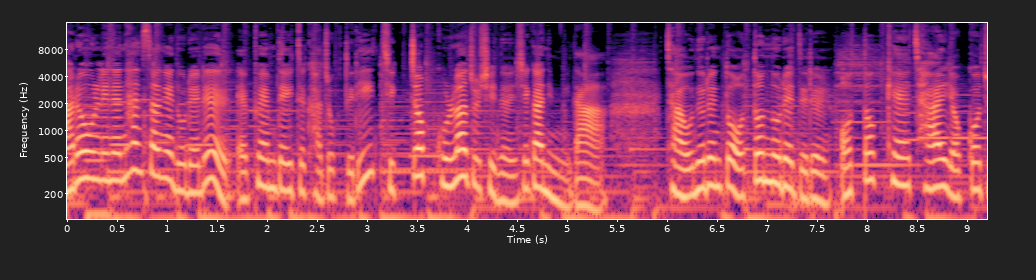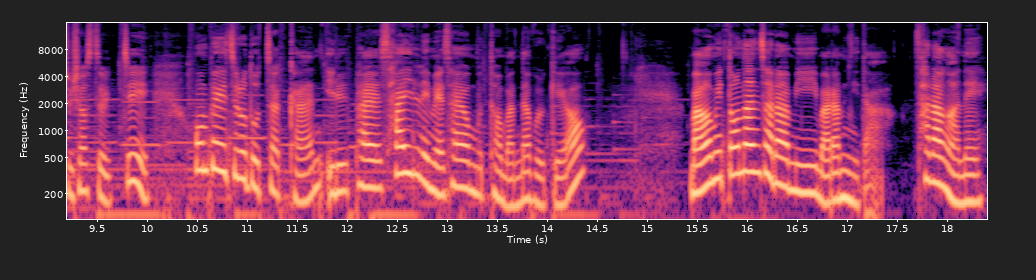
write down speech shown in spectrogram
잘 어울리는 한 쌍의 노래를 FM데이트 가족들이 직접 골라주시는 시간입니다. 자, 오늘은 또 어떤 노래들을 어떻게 잘 엮어주셨을지 홈페이지로 도착한 1841님의 사연부터 만나볼게요. 마음이 떠난 사람이 말합니다. 사랑 안 해.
